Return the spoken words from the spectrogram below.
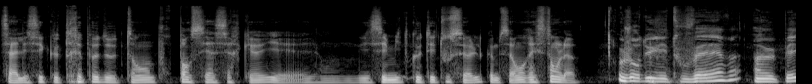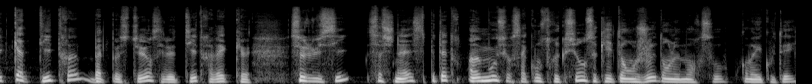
ça a laissé que très peu de temps pour penser à Cercueil et on, il s'est mis de côté tout seul, comme ça, en restant là. Aujourd'hui, il est ouvert, un EP, quatre titres, Bad Posture, c'est le titre avec euh, celui-ci, Suchness. Peut-être un mot sur sa construction, ce qui est en jeu dans le morceau qu'on va écouter.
